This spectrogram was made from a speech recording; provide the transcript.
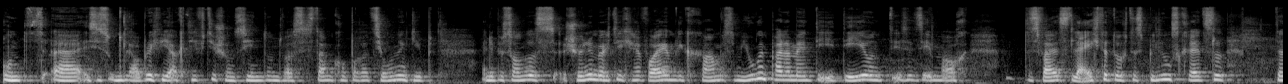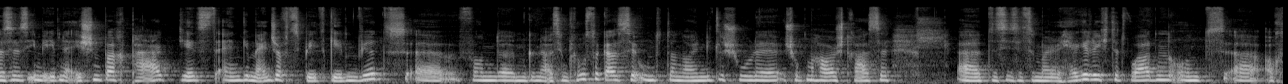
Und äh, es ist unglaublich, wie aktiv die schon sind und was es da an Kooperationen gibt. Eine besonders schöne möchte ich hervorheben, die kam aus dem Jugendparlament, die Idee und ist jetzt eben auch, das war jetzt leichter durch das Bildungskretzel, dass es im Ebener Eschenbach Park jetzt ein Gemeinschaftsbett geben wird äh, von dem Gymnasium Klostergasse und der neuen Mittelschule Schopenhauer Straße. Äh, das ist jetzt einmal hergerichtet worden und äh, auch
